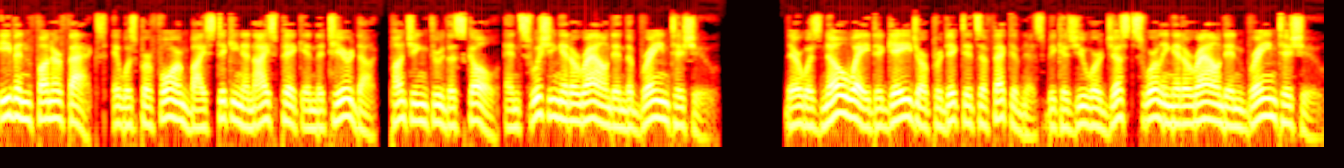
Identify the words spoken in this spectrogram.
Even funner facts, it was performed by sticking an ice pick in the tear duct, punching through the skull, and swishing it around in the brain tissue. There was no way to gauge or predict its effectiveness because you were just swirling it around in brain tissue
